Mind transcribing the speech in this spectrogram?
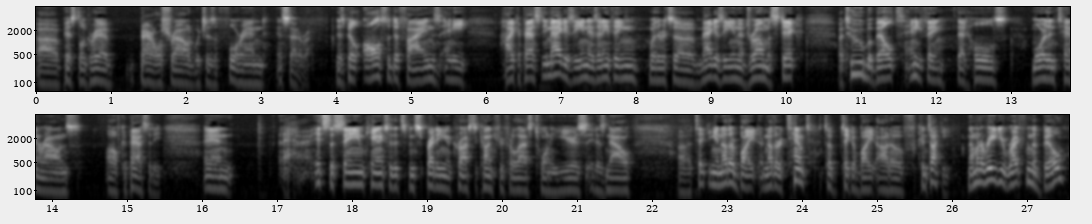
uh, pistol grip, barrel shroud, which is a fore end, etc. This bill also defines any high capacity magazine as anything, whether it's a magazine, a drum, a stick, a tube, a belt, anything that holds more than 10 rounds of capacity. And it's the same cancer that's been spreading across the country for the last 20 years. It is now uh, taking another bite, another attempt to take a bite out of Kentucky. Now I'm going to read you right from the bill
